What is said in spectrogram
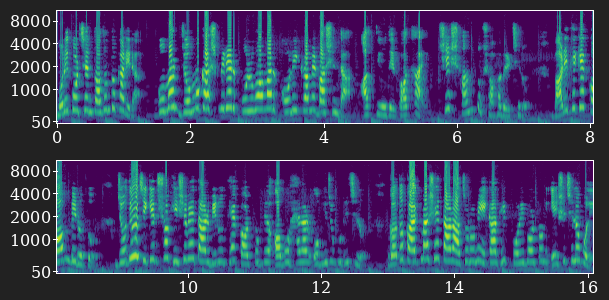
মনে করছেন তদন্তকারীরা। উমর জম্মু কাশ্মীরের পুলওয়ামার কলি গ্রামের বাসিন্দা। আত্মীয়দের কথায় সে শান্ত স্বভাবের ছিল। বাড়ি থেকে কম বেরোতো। যদিও চিকিৎসক হিসেবে তার বিরুদ্ধে কর্তব্যে অবহেলার অভিযোগ উঠেছিল। গত কয়েক মাসে তার আচরণে একাধিক পরিবর্তন এসেছিল বলে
